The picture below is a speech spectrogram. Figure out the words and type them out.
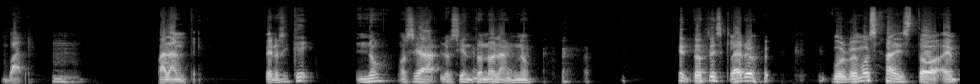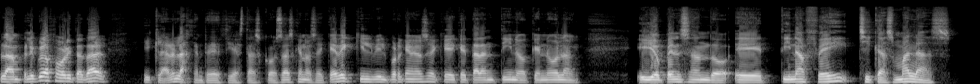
Vale. Adelante. Pero sí que no. O sea, lo siento, Nolan, no. Entonces, claro, volvemos a esto. En plan, película favorita tal. Y claro, la gente decía estas cosas, que no sé qué de Kill Bill, porque no sé qué, que Tarantino, que Nolan. Y yo pensando, eh, Tina Fey, chicas malas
